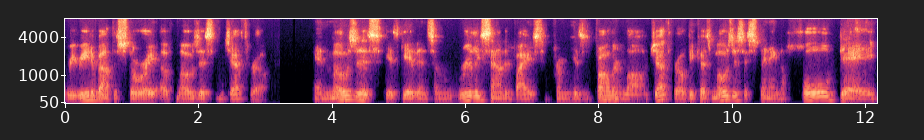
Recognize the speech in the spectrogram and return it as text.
we read about the story of Moses and Jethro. And Moses is given some really sound advice from his father in law, Jethro, because Moses is spending the whole day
